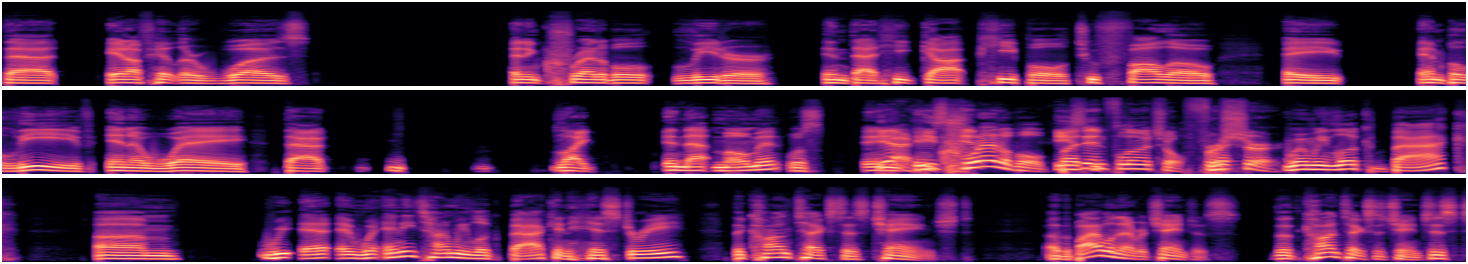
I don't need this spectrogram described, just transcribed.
that Adolf Hitler was an incredible leader in that he got people to follow a and believe in a way that like in that moment was in- Yeah, he's in- incredible. He's but influential for Right. sure. when we look back, um, we and when anytime we look back in history, the context has changed. Uh, the Bible never changes. The context has changed. Is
